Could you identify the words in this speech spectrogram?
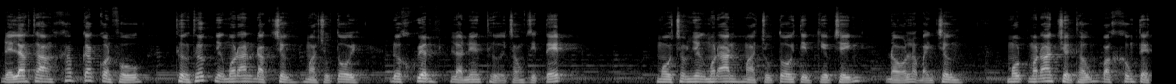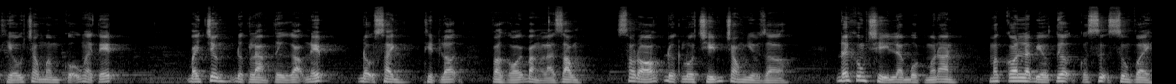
để lang thang khắp các con phố, thưởng thức những món ăn đặc trưng mà chúng tôi được khuyên là nên thử trong dịp Tết. Một trong những món ăn mà chúng tôi tìm kiếm chính đó là bánh trưng, một món ăn truyền thống và không thể thiếu trong mâm cỗ ngày Tết. Bánh trưng được làm từ gạo nếp, đậu xanh, thịt lợn và gói bằng lá rong, sau đó được luộc chín trong nhiều giờ. Đây không chỉ là một món ăn mà còn là biểu tượng của sự sum vầy,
